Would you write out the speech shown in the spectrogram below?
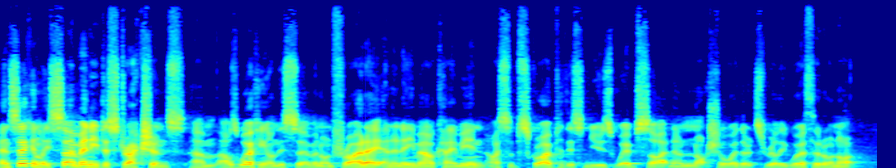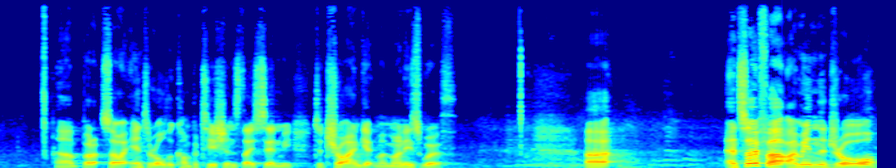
And secondly, so many distractions. Um, I was working on this sermon on Friday and an email came in. I subscribe to this news website and I'm not sure whether it's really worth it or not. Um, but so I enter all the competitions they send me to try and get my money's worth. Uh, and so far, I'm in the draw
